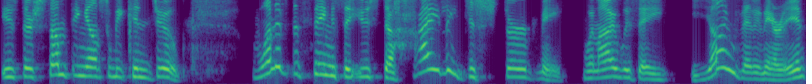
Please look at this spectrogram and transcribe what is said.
Is there something else we can do? One of the things that used to highly disturb me when I was a young veterinarian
